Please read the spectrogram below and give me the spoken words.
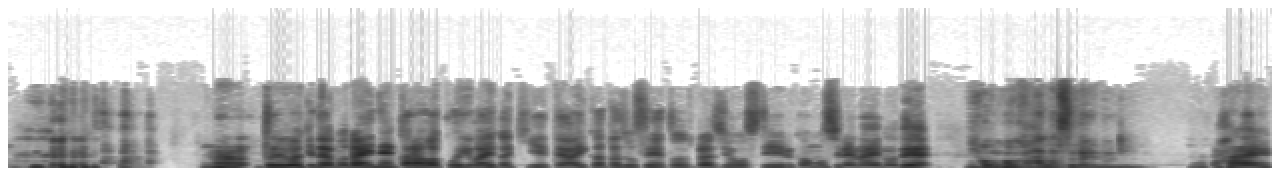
まあ、というわけであの来年からは小祝いが消えて相方女性とラジオをしているかもしれないので、日本語が話せないのに？はい。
